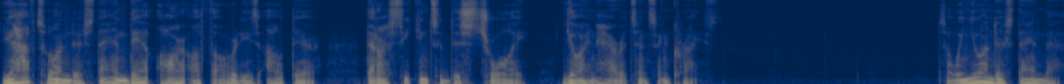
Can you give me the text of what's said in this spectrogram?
You have to understand there are authorities out there that are seeking to destroy your inheritance in Christ. So when you understand that,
